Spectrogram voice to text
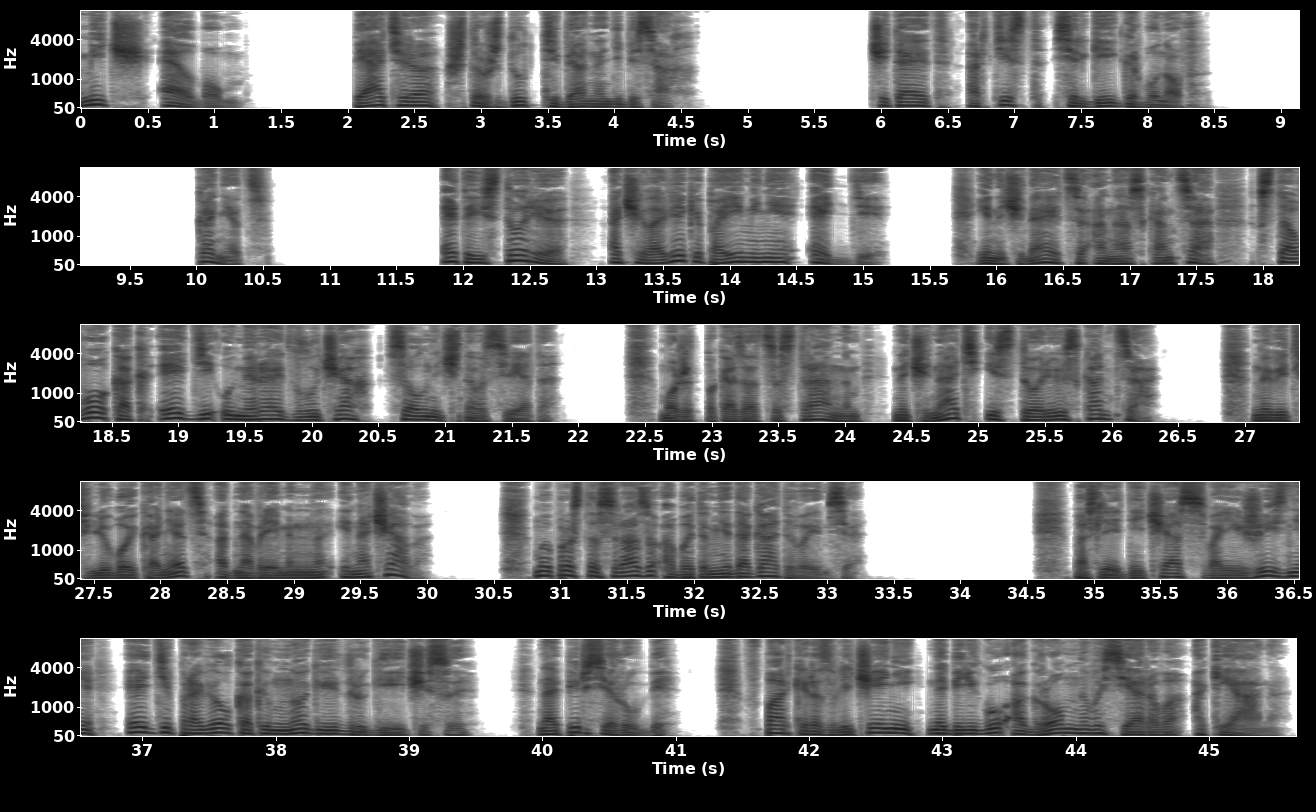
Мич Элбум. «Пятеро, что ждут тебя на небесах». Читает артист Сергей Горбунов. Конец. Эта история о человеке по имени Эдди. И начинается она с конца, с того, как Эдди умирает в лучах солнечного света. Может показаться странным начинать историю с конца. Но ведь любой конец одновременно и начало. Мы просто сразу об этом не догадываемся. Последний час своей жизни Эдди провел, как и многие другие часы, на пирсе Рубби, в парке развлечений на берегу огромного серого океана.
